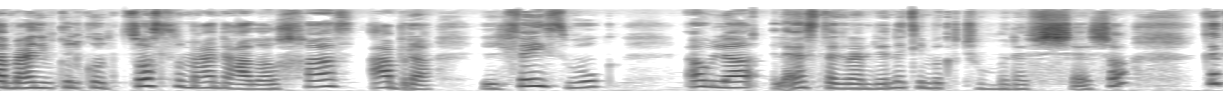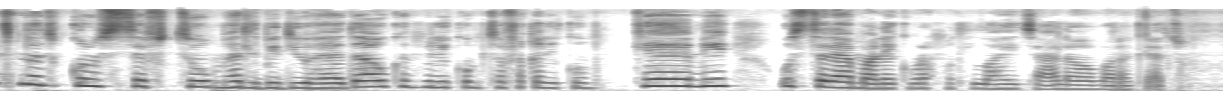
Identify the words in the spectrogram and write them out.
طبعا يمكن لكم تتواصلوا معنا على الخاص عبر الفيسبوك أو لا الإنستغرام ديالنا كما كتشوفوا هنا في الشاشة. كنتمنى تكونوا استفدتوا من هذا الفيديو هذا وكنتمنى لكم التوفيق لكم كاملين. والسلام عليكم ورحمة الله تعالى وبركاته.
